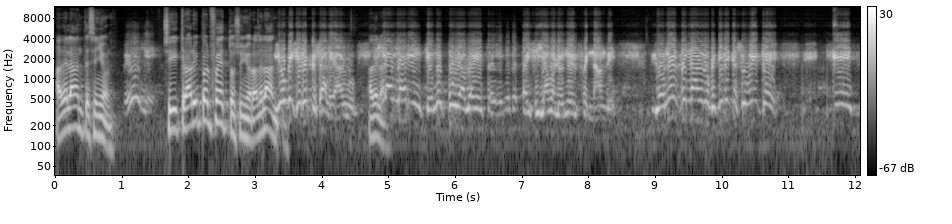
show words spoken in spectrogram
Adelante, señor. ¿Me oye? Sí, claro y perfecto, señor, adelante. Yo quisiera expresarle algo. Adelante. Si hay alguien que no puede hablar en este, este país, se llama Leonel Fernández. Leonel Fernández lo que tiene que subirte eh,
